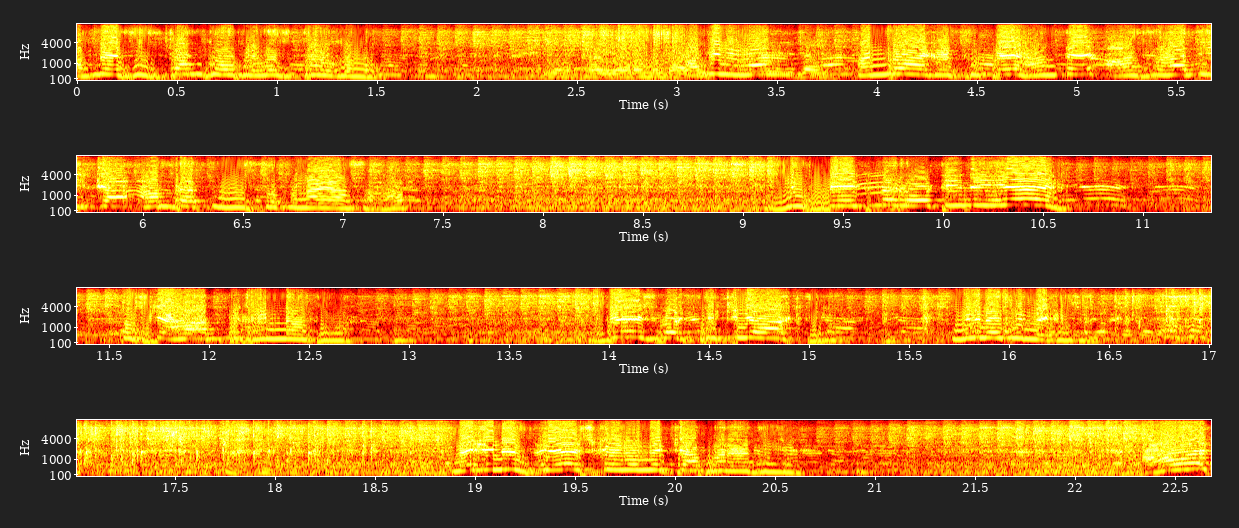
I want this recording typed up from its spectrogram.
अपने सिस्टम को, व्यवस्था को। अभी हम पंद्रह अगस्त पे हमने आज़ादी का अमृत महोत्सव मनाया, साहब। जिस पेट में रोटी नहीं है, उसके हाथ में ठंडा था। देशभक्ति की आग थी। मैंने भी लेके चला। लेकिन इस देश को इन्होंने क्या बना दिया? आज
